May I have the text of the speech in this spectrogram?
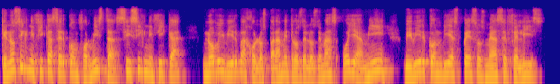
que no significa ser conformista, sí significa no vivir bajo los parámetros de los demás. Oye, a mí vivir con 10 pesos me hace feliz.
